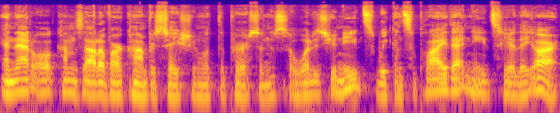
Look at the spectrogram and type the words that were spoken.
And that all comes out of our conversation with the person. So, what is your needs? We can supply that needs. Here they are.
